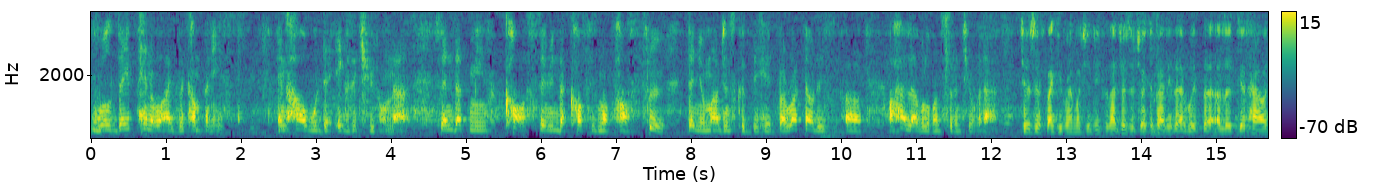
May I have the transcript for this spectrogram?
Will they penalize the companies? And how would they execute on that? So, and that means costs, and when that cost is not passed through, then your margins could be hit. But right now there's uh, a high level of uncertainty over that. Joseph, thank you very much indeed for that. Joseph Jacobelli there with uh, a look at how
